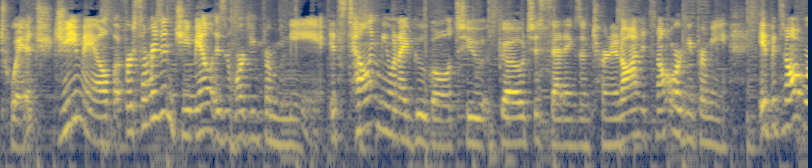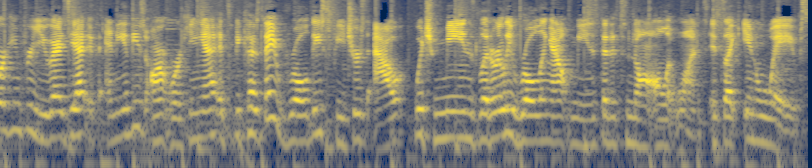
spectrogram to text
Twitch, Gmail, but for some reason Gmail isn't working for me. It's telling me when I Google to go to settings and turn it on, it's not working for me. If it's not working for you guys yet, if any of these aren't working yet, it's because they roll these features out, which means literally rolling out means that it's not all at once. It's like in waves.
